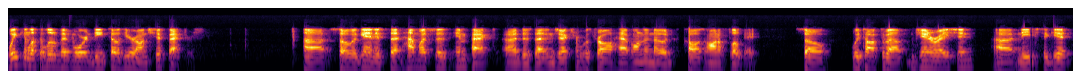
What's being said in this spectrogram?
we can look a little bit more in detail here on shift factors. Uh, so again, it's that how much does impact uh, does that injection withdrawal have on the node cause on a flow gate? So we talked about generation uh, needs to get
